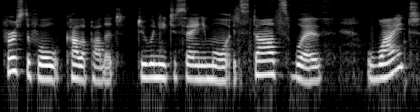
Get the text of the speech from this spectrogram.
First of all, color palette. Do we need to say any more? It starts with white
